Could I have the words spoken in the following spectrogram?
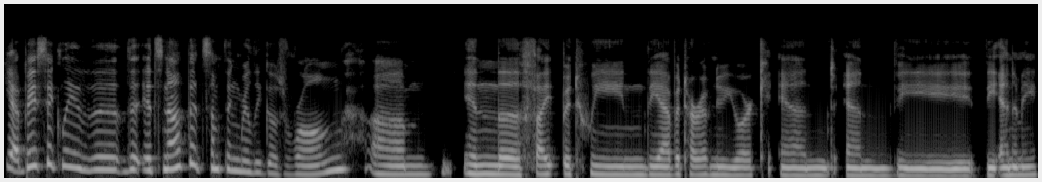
yeah, basically the, the it's not that something really goes wrong um, in the fight between the Avatar of New York and and the the enemy.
